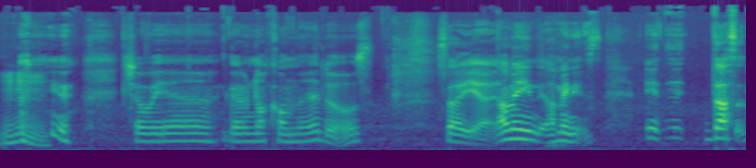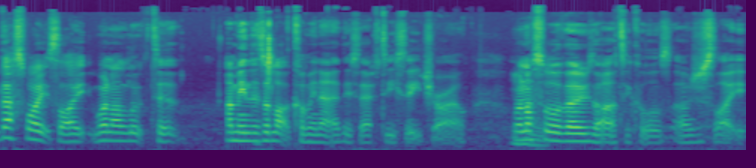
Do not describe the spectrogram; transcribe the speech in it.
Hmm Shall we uh, go knock on their doors? So yeah, I mean, I mean, it's it, it that's that's why it's like when I looked at, I mean, there's a lot coming out of this FTC trial. When I Mhm. saw those articles, I was just like,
